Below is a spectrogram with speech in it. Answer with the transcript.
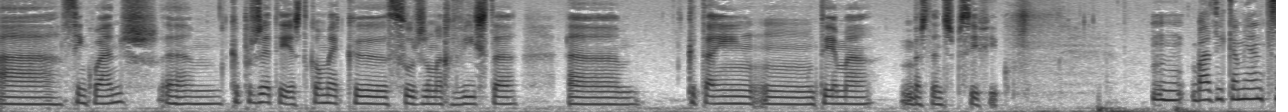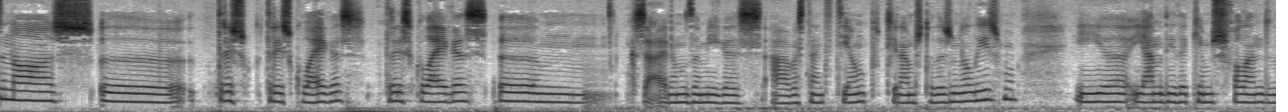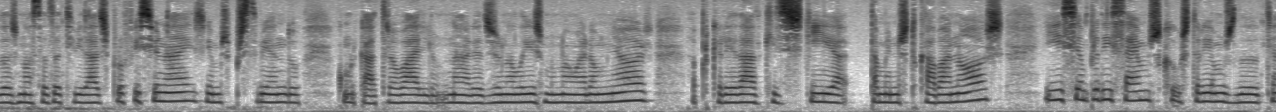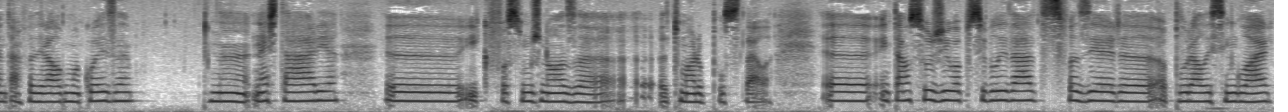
há cinco anos. Um, que projeto é este? Como é que surge uma revista? Um, que tem um tema bastante específico? Hum, basicamente, nós, uh, três, três colegas, três colegas um, que já éramos amigas há bastante tempo, tirámos todo jornalismo e, uh, e, à medida que íamos falando das nossas atividades profissionais, íamos percebendo que o mercado de trabalho na área de jornalismo não era o melhor, a precariedade que existia também nos tocava a nós e sempre dissemos que gostaríamos de tentar fazer alguma coisa nesta área uh, e que fôssemos nós a, a, tomar o pulso dela. Uh, então surgiu a possibilidade de se fazer uh, a plural e singular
